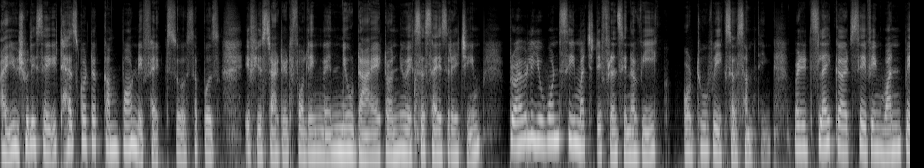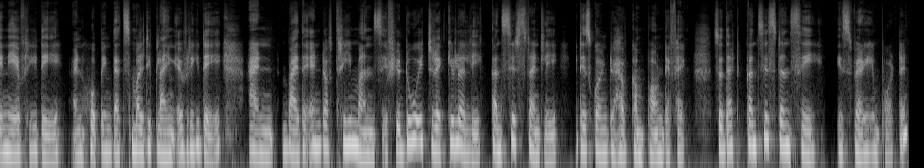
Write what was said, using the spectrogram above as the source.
i usually say it has got a compound effect so suppose if you started following a new diet or new exercise regime probably you won't see much difference in a week or two weeks or something. But it's like uh, saving one penny every day and hoping that's multiplying every day. And by the end of three months, if you do it regularly, consistently, it is going to have compound effect. So that consistency is very important.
